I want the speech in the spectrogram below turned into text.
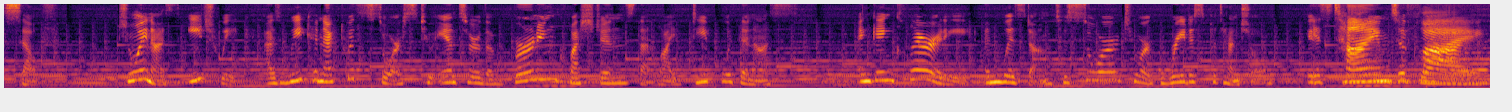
self? Join us each week as we connect with Source to answer the burning questions that lie deep within us and gain clarity and wisdom to soar to our greatest potential. It's time to fly.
